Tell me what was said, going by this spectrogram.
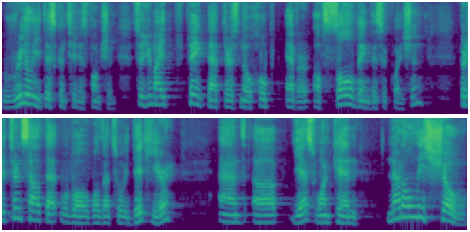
really discontinuous function. So you might think that there's no hope ever of solving this equation, but it turns out that, well, well that's what we did here. And uh, yes, one can not only show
